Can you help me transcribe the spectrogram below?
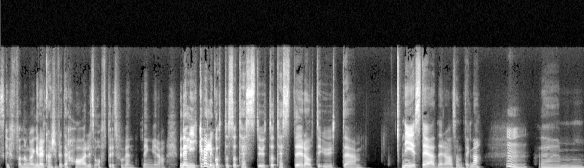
skuffa noen ganger. Eller kanskje fordi jeg har liksom ofte litt forventninger og Men jeg liker veldig godt også å teste ut, og tester alltid ut eh, nye steder og sånne ting, da. Mm. Um,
